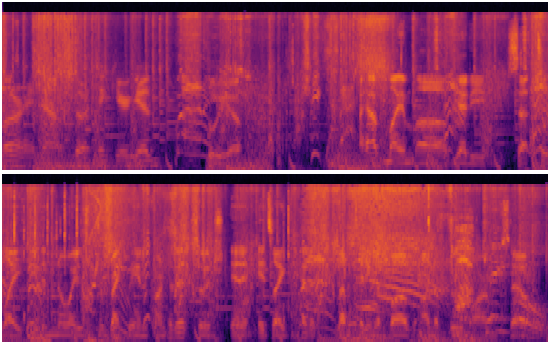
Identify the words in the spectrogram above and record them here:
Oh, you're in the low right now, so I think you're good. Coolio. I have my uh, Yeti set to like do the noise directly in front of it, so it's and it, it's like kind of levitating above on the boom arm, so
